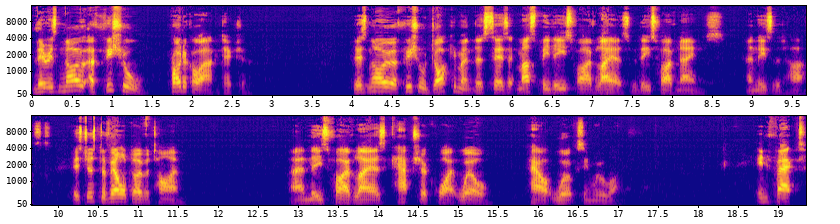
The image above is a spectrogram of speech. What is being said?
There is no official protocol architecture. There's no official document that says it must be these five layers with these five names and these are the tasks. It's just developed over time. And these five layers capture quite well how it works in real life. In fact,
